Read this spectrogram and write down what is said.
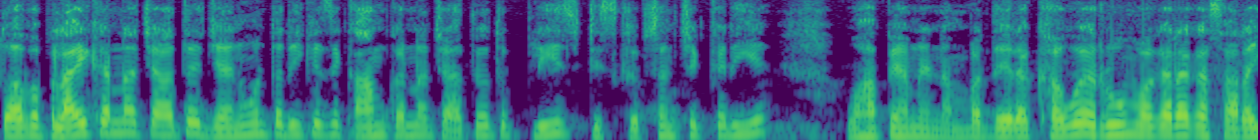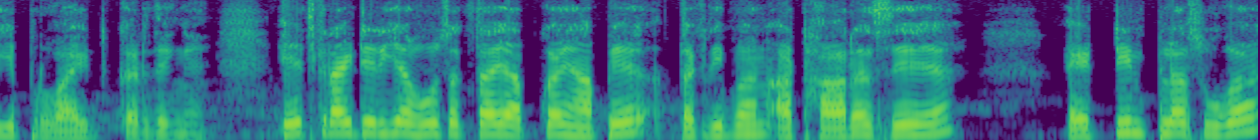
तो आप अप्लाई करना चाहते हो जेनुअन तरीके से काम करना चाहते हो तो प्लीज़ डिस्क्रिप्शन चेक करिए। वहाँ पे हमने नंबर दे रखा हुआ है। रूम वगैरह का सारा ये प्रोवाइड कर देंगे। एज क्राइटेरिया हो सकता है आपका यहाँ पे तकरीबन 18 से 18 प्लस होगा।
